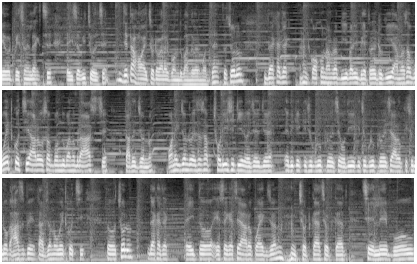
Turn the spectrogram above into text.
এ ওর পেছনে লাগছে এইসবই চলছে। যেটা হয় ছোটোবেলার বন্ধু বান্ধবের মধ্যে। তো চলুন, দেখা যাক কখন আমরা বিয়ে বাড়ির ভেতরে ঢুকি। আমরা সব ওয়েট করছি আরও সব বন্ধু বান্ধবরা আসছে তাদের জন্য। অনেকজন রয়েছে সব ছড়িয়ে ছিটিয়ে রয়েছে, যে এদিকে কিছু গ্রুপ রয়েছে, ওদিকে কিছু গ্রুপ রয়েছে আরও কিছু লোক আসবে, তার জন্য ওয়েট করছি। তো চলুন, দেখা যাক। এই তো এসে গেছে আরও কয়েকজন। ছোটকা ছোটকার ছেলে, বউ,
